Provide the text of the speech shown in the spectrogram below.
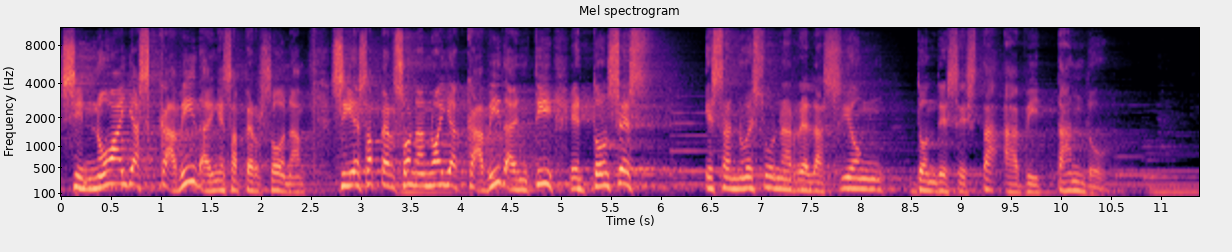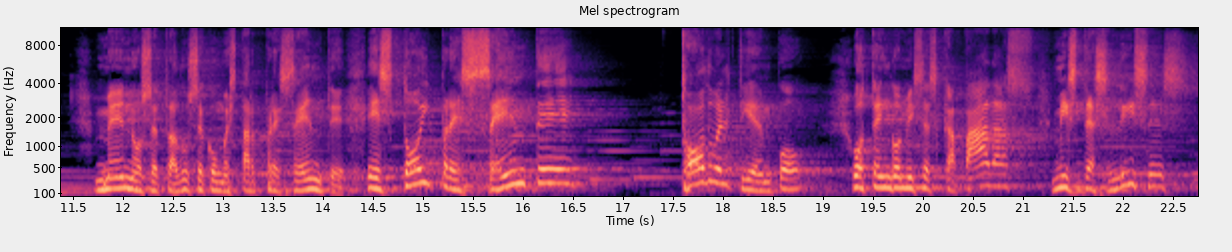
Si no hayas cabida en esa persona, si esa persona no haya cabida en ti, entonces esa no es una relación donde se está habitando. Menos se traduce como estar presente. Estoy presente todo el tiempo o tengo mis escapadas, mis deslices.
